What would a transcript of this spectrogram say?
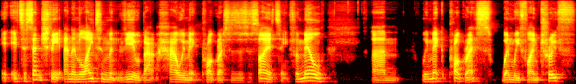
it's essentially an enlightenment view about how we make progress as a society. For Mill, um, we make progress when we find truth,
